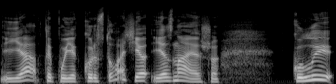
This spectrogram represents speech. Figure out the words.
я типу, як користувач, я, я знаю, що коли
